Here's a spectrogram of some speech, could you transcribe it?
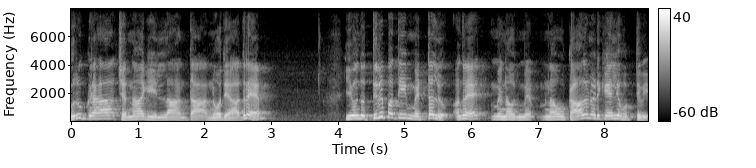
ಗುರುಗ್ರಹ ಚೆನ್ನಾಗಿ ಇಲ್ಲ ಅಂತ ಅನ್ನೋದೇ ಆದರೆ, ಈ ಒಂದು ತಿರುಪತಿ ಮೆಟ್ಟಲು, ಅಂದರೆ ನಾವು ನಾವು ಕಾಲು ನಡಿಗೆಯಲ್ಲಿ ಹೋಗ್ತೀವಿ.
